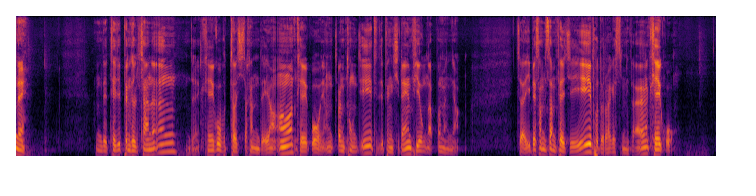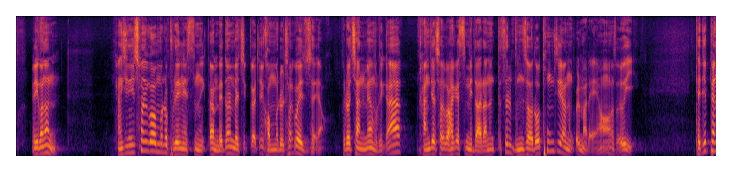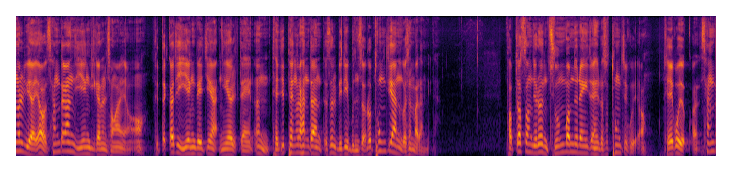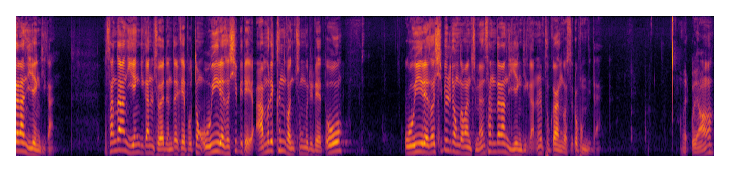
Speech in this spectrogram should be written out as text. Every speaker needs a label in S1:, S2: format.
S1: 네. 근데 대집행 절차는 이제 계고부터 시작하는데요. 어, 계고, 영장 통지, 대집행 실행, 비용 납부 명령. 자, 233페이지 보도록 하겠습니다. 계고. 이거는 당신이 철거 업무를 불행했으니까 매달 며칠까지 건물을 철거해 주세요. 그렇지 않으면 우리가 강제 철거하겠습니다라는 뜻을 문서로 통지하는 걸 말해요. 그래서 의. 대집행을 위하여 상당한 이행 기간을 정하여 그때까지 이행되지 아니할 때에는 대집행을 한다는 뜻을 미리 문서로 통지하는 것을 말합니다. 법적 성질은 준법률행위자로서 통지고요. 계고 요건 상당한 이행 기간. 상당한 이행 기간을 줘야 되는데 그게 보통 5일에서 10일이에요. 아무리 큰 건축물이라도 5일에서 10일 정도만 주면 상당한 이행 기간을 부과한 것으로 봅니다. 그랬고요.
